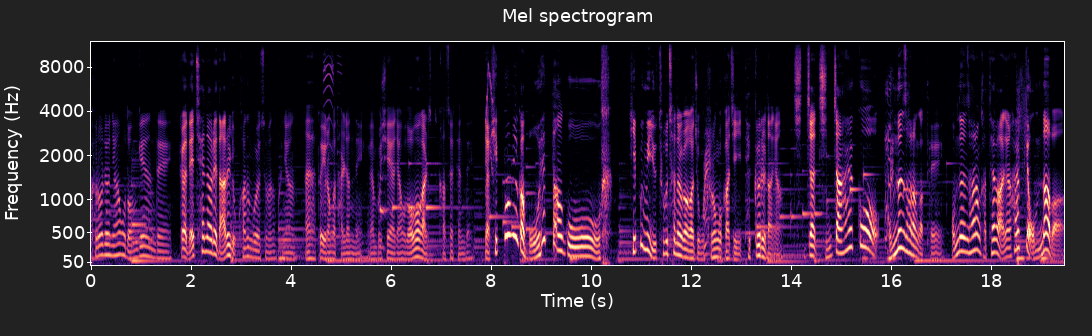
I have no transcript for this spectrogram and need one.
그러려니 하고 넘기는데 그니까 내 채널에 나를 욕하는 거였으면 그냥 아또 이런 거 달렸네. 그냥 무시해야지. 하고 넘어갔을 텐데. 야 히쁨이가 뭐 했다고 히쁨이 유튜브 채널 가가지고 그런 것까지 댓글을 다냐? 진짜 진짜 할 거 없는 사람 같아. 없는 사람 같아가 아니라 할 게 없나봐.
